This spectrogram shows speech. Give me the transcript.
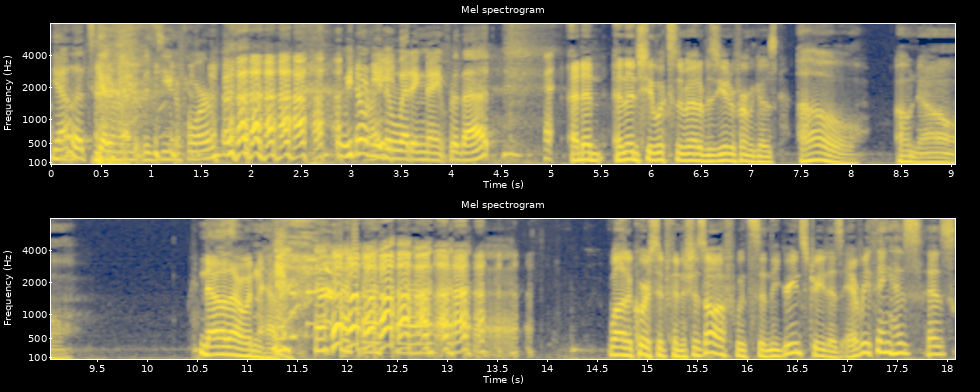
yeah, let's get him out of his uniform. we don't need a wedding night for that. And then and then she looks at him out of his uniform and goes, "Oh, oh no, no, that wouldn't happen." well, and of course, it finishes off with Sidney Greenstreet as everything has has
